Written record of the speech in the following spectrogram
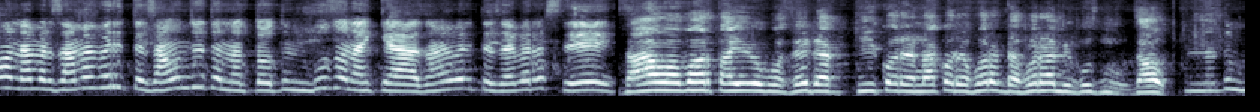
ও না আমার জামাই বাড়িতে যাউন যেত না তো তুমি বুঝো না কে জামাই বাড়িতে যাবার আছে। যাও আবার তাই হব যেটা কি করে না করে পরে আমি বুঝব যাও। না তুমি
